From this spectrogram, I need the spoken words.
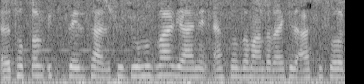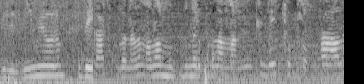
Ee, toplam 350 tane çocuğumuz var yani en son zamanda belki de artmış olabilir bilmiyorum. kart kullanalım ama bu- bunları kullanmam mümkün değil. Çok çok pahalı.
